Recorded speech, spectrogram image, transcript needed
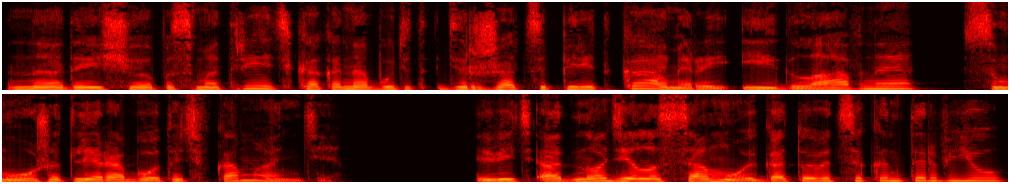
Надо еще посмотреть, как она будет держаться перед камерой и, главное, сможет ли работать в команде. Ведь одно дело самой готовиться к интервью,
